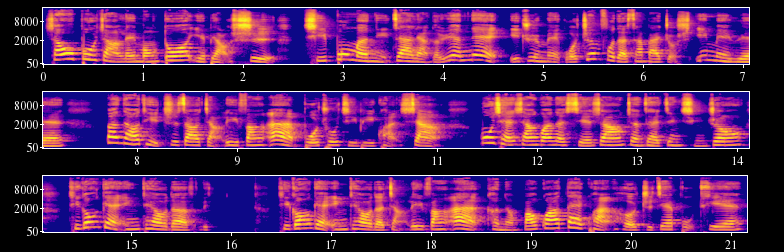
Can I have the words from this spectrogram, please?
商务部长雷蒙多也表示，其部门拟在两个月内，依据美国政府的三百九十亿美元半导体制造奖励方案拨出几笔款项。目前相关的协商正在进行中，提供给 Intel 的。提供给 Intel 的奖励方案可能包括贷款和直接补贴。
